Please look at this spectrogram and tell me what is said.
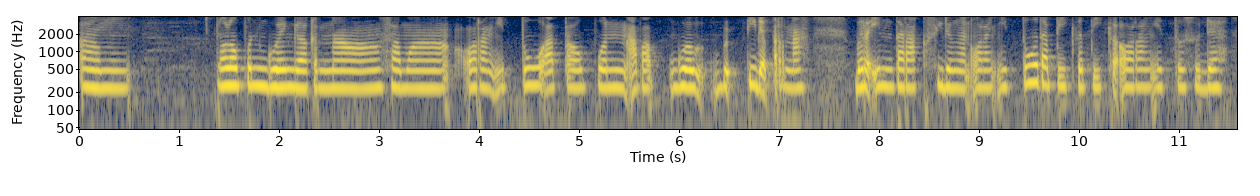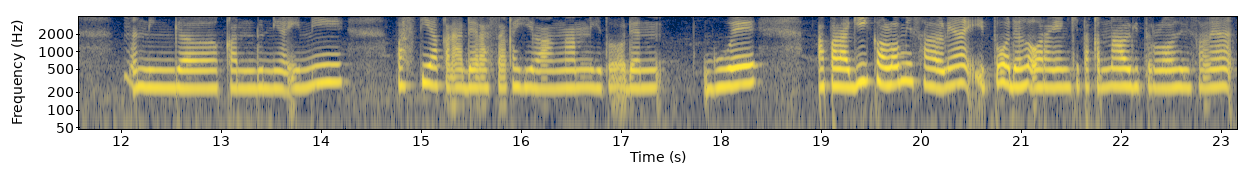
um, walaupun gue nggak kenal sama orang itu ataupun apa gue tidak pernah berinteraksi dengan orang itu tapi ketika orang itu sudah meninggalkan dunia ini pasti akan ada rasa kehilangan gitu loh. Dan gue apalagi kalau misalnya itu adalah orang yang kita kenal gitu loh. Misalnya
